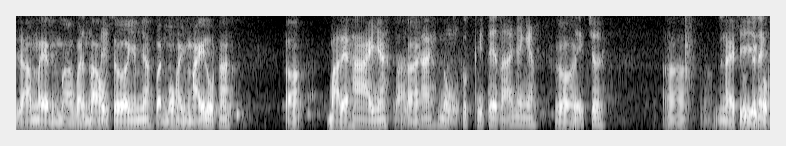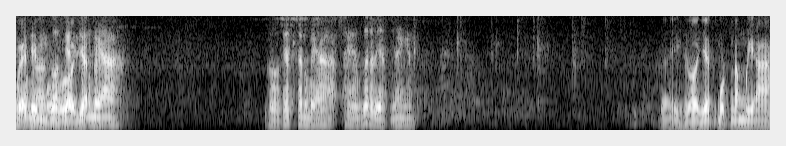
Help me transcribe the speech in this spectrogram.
Giá mềm mà vẫn bao hồ sơ anh em nhé vẫn bảo hành máy luôn ha. Đó 302 nhá. Đấy. 32 nổ cực kỳ tê tái nha anh em. Rồi. Dễ chơi. À, này thì có về thêm mẫu GZ RZ này. 150A GZ 150A xe rất là đẹp nha anh em đấy RZ 150A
